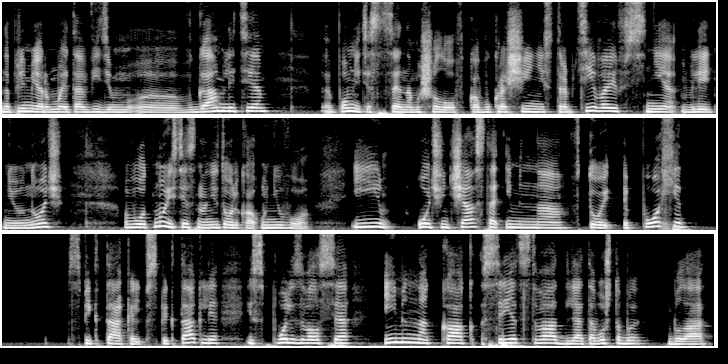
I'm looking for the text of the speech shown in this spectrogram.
Например, мы это видим э, в «Гамлете», Помните сцена мышеловка в украшении строптивой в сне в летнюю ночь? Вот, ну, естественно, не только у него. И очень часто именно в той эпохе спектакль в спектакле использовался именно как средство для того, чтобы была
